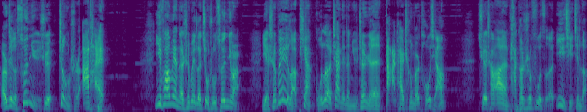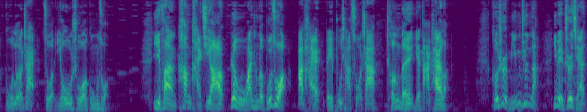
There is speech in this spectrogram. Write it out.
而这个孙女婿正是阿台。一方面呢，是为了救出孙女。也是为了骗古勒寨内的女真人打开城门投降，薛长安、塔克什父子一起进了古勒寨做游说工作。一番慷慨激昂，任务完成的不错，阿台被部下所杀，城门也打开了。可是明军呢？因为之前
